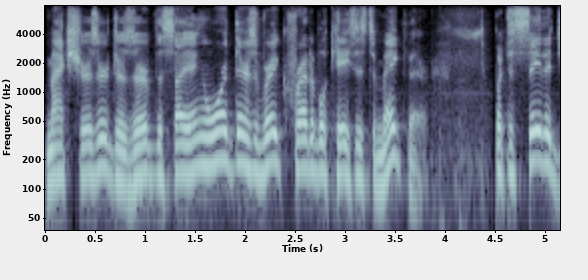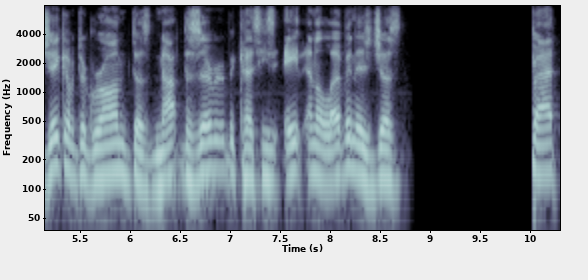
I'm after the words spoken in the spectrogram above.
Max Scherzer deserve the Cy Young Award? There's very credible cases to make there. But to say that Jacob DeGrom does not deserve it because he's 8 and 11 is just bat.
